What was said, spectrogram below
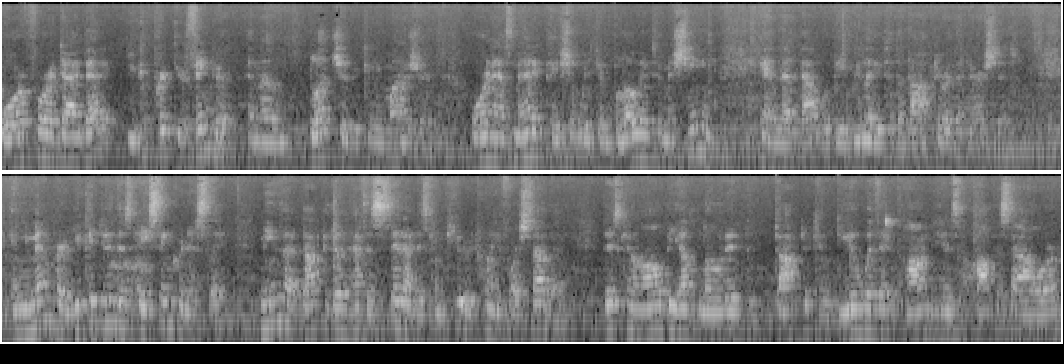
Or for a diabetic, you can prick your finger, and the blood sugar can be monitored. Or an asthmatic patient, we can blow into a machine, and then that will be relayed to the doctor or the nurses. And remember, you could do this asynchronously. It means that doctor doesn't have to sit at his computer 24-7. This can all be uploaded. The doctor can deal with it on his office hour.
